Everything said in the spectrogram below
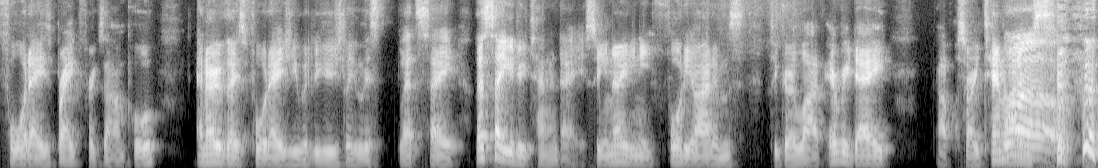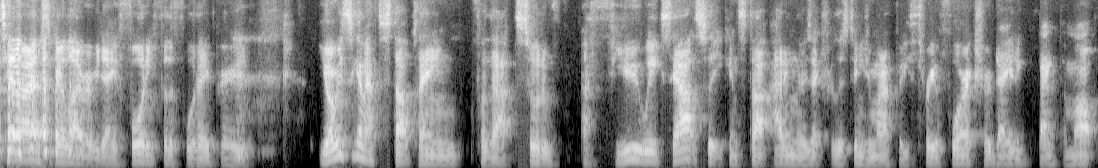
four days break, for example, and over those four days you would usually list, let's say, let's say you do 10 a day. So you know you need 40 items to go live every day. Uh, sorry, 10 items, 10 items to go live every day, 40 for the four day period. You're obviously going to have to start planning for that sort of a few weeks out so that you can start adding those extra listings. You might have to do three or four extra a day to bank them up.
